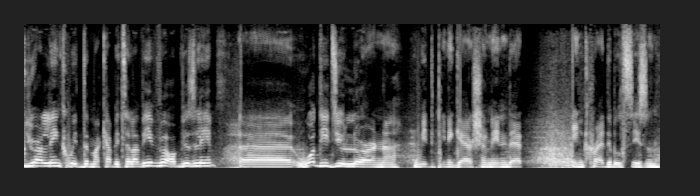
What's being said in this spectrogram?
You are linked with the Maccabi Tel Aviv, obviously. Uh, what did you learn with Pini Gershon in that incredible season?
